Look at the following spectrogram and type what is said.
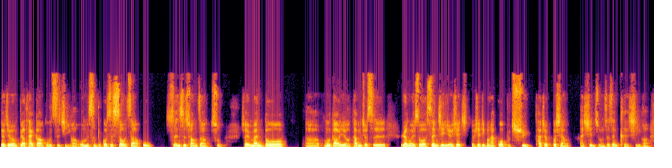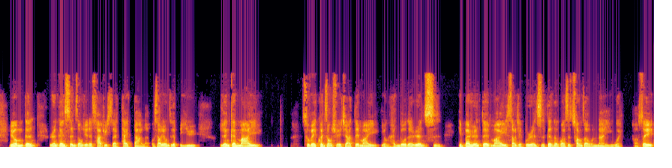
弟兄姐妹不要太高估自己哈，我们只不过是受造物，神是创造主，所以蛮多呃慕道友他们就是。认为说圣经有些有些地方他过不去，他就不想来信主了，这是很可惜哈。因为我们跟人跟神中间的差距实在太大了。我常用这个比喻，人跟蚂蚁，除非昆虫学家对蚂蚁有很多的认识，一般人对蚂蚁尚且不认识，更何况是创造我那一位啊。所以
